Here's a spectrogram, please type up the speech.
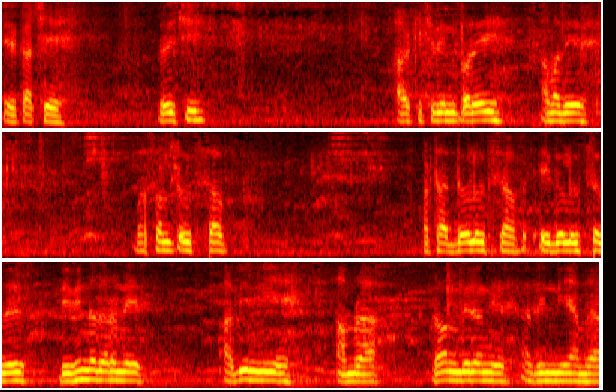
এর কাছে রয়েছি। আর কিছুদিন পরেই আমাদের বসন্ত উৎসব, অর্থাৎ দোল উৎসব, এই দোল উৎসবে বিভিন্ন ধরনের আবির নিয়ে আমরা রং বেরঙের আবির নিয়ে আমরা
